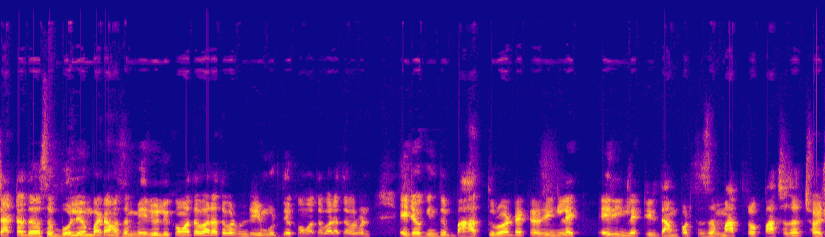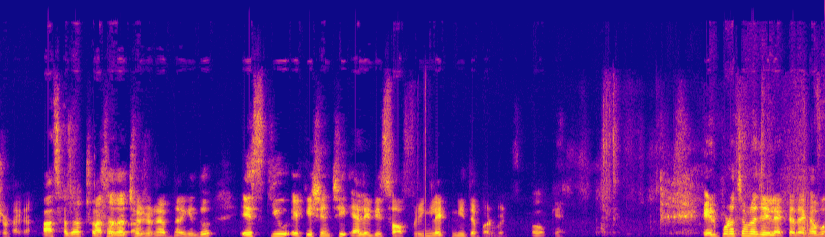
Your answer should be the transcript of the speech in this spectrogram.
চারটা দেওয়া আছে ভলিউম বাটাম আছে মেরুলি কমাতে বাড়াতে পারবেন রিমোট দিয়ে কমাতে বাড়াতে পারবেন। এটাও কিন্তু বাহাত্তর ওয়াট একটা রিং লাইট এই রিং লাইটটির দাম পড়তেছে মাত্র পাঁচ হাজার ছয়শো টাকা। পাঁচ হাজার পাঁচ হাজার ছয়শো টাকা আপনারা কিন্তু এস কিউ একুশ inch LED soft ring light নিতে পারবেন। ওকে এরপর হচ্ছে আমরা যে লাইটটা দেখাবো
